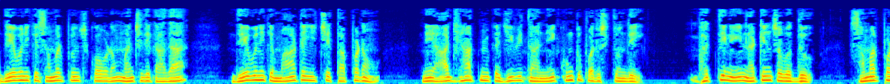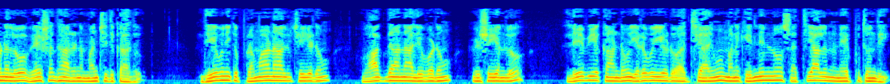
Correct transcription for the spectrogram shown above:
దేవునికి సమర్పించుకోవడం మంచిది కాదా? దేవునికి మాట ఇచ్చి తప్పడం నీ ఆధ్యాత్మిక జీవితాన్ని కుంటుపరుస్తుంది. భక్తిని నటించవద్దు. సమర్పణలో వేషధారణ మంచిది కాదు. దేవునికి ప్రమాణాలు చేయడం వాగ్దానాలివ్వడం విషయంలో లేవియకాండం ఇరవై ఏడో అధ్యాయం మనకెన్నెన్నో సత్యాలను నేర్పుతుంది.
